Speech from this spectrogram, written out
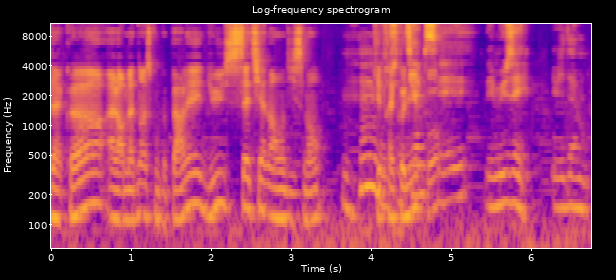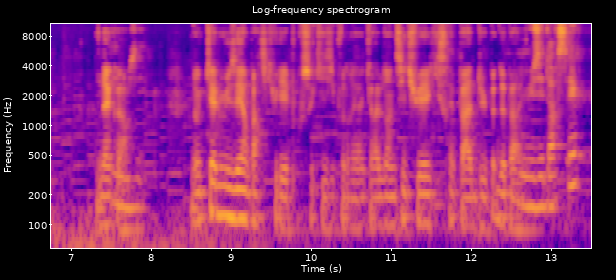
D'accord. Alors maintenant, est-ce qu'on peut parler du 7e arrondissement Mhm, Qui est le très connu pour C'est les musées, évidemment. D'accord. Donc quel musée en particulier pour ceux qui, faudrait, qui auraient besoin de situer, qui ne seraient pas du, de Le Paris musée d'Orsay.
